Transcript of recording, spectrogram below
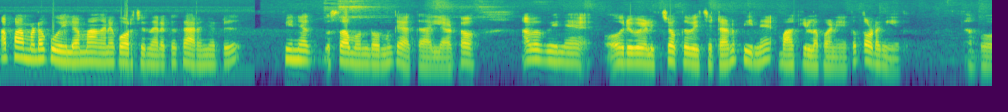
അപ്പോൾ നമ്മുടെ കുയിലമ്മ അങ്ങനെ കുറച്ച് നേരമൊക്കെ കരഞ്ഞിട്ട് പിന്നെ സമുണ്ടൊന്നും കേൾക്കാനില്ല കേട്ടോ. അപ്പോൾ പിന്നെ ഒരു വെളിച്ചമൊക്കെ വെച്ചിട്ടാണ് പിന്നെ ബാക്കിയുള്ള പണിയൊക്കെ തുടങ്ങിയത്. അപ്പോൾ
